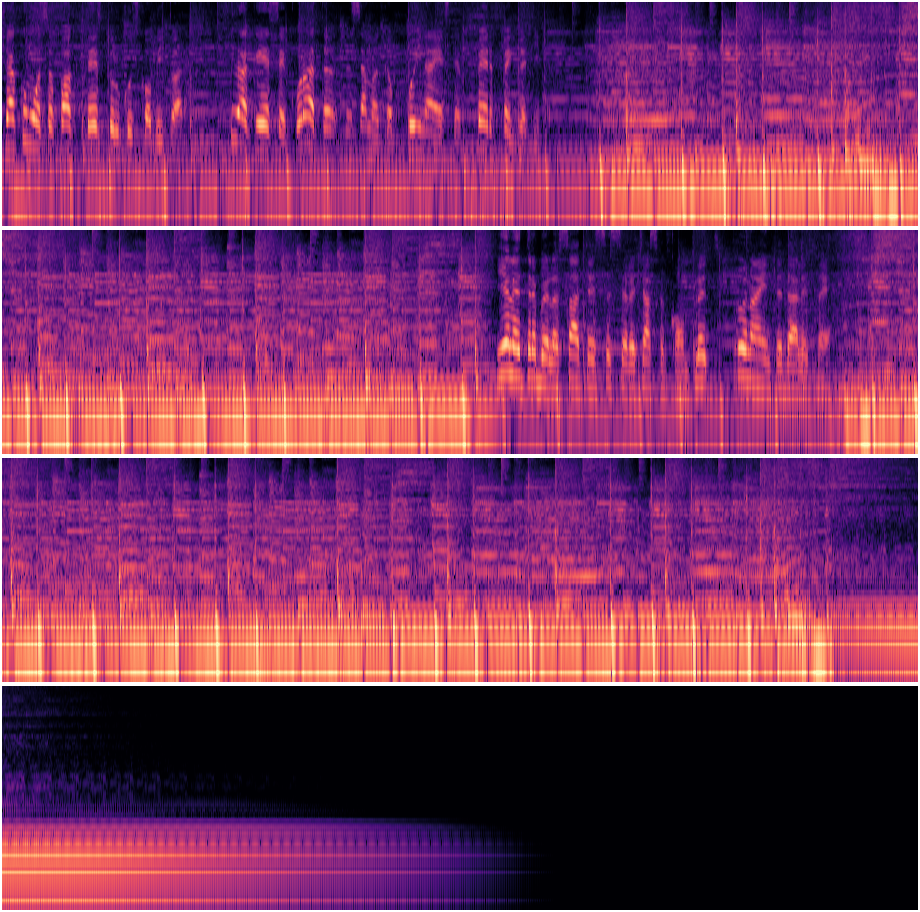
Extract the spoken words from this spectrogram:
Și acum o să fac testul cu scobitoarea. Și dacă iese curată, înseamnă că pâinea este perfect gătită. Ele trebuie lăsate să se răcească complet înainte de a le tăia.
